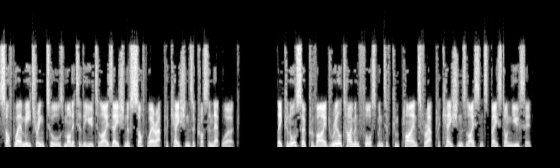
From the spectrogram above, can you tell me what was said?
Software metering tools monitor the utilization of software applications across a network. They can also provide real-time enforcement of compliance for applications licensed based on usage.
